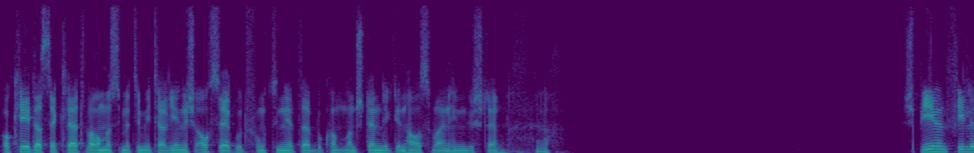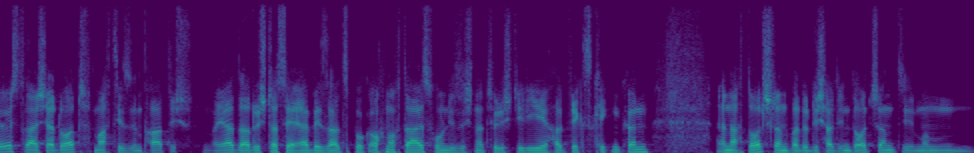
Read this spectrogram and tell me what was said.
Okay, das erklärt, warum es mit dem Italienisch auch sehr gut funktioniert. Da bekommt man ständig den Hauswein hingestellt. Ja. Spielen viele Österreicher dort, macht sie sympathisch. Naja, dadurch, dass ja RB Salzburg auch noch da ist, holen die sich natürlich die, die halbwegs kicken können, äh, nach Deutschland, weil du dich halt in Deutschland, man,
